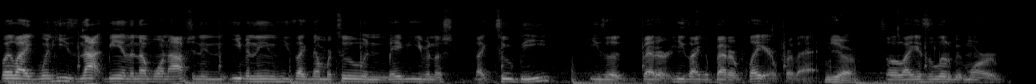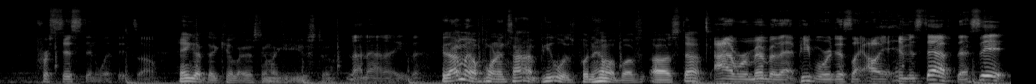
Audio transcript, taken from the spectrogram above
But like when he's not being the number one option, and even when he's like number two, and maybe even a sh- like two B, he's a better he's like a better player for that. Yeah, So like it's a little bit more persistent with it. So he ain't got that killer instinct like he used to. no, no, no either. Cause I remember a point in time, people was putting him above uh, Steph. I remember that people were just like, "Oh yeah, him and Steph. That's it.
